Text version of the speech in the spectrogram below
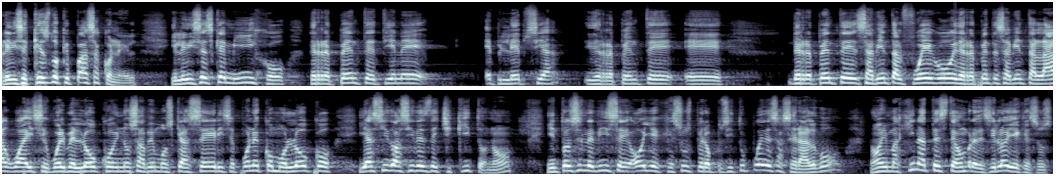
le dice, ¿qué es lo que pasa con él? Y le dice, es que mi hijo de repente tiene epilepsia y de repente... Eh, de repente se avienta al fuego y de repente se avienta al agua y se vuelve loco y no sabemos qué hacer y se pone como loco y ha sido así desde chiquito, ¿no? Y entonces le dice, oye Jesús, pero pues, si tú puedes hacer algo, no, imagínate este hombre decirle, oye Jesús,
